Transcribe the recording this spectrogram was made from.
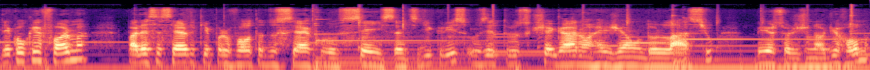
De qualquer forma, Parece certo que por volta do século 6 a.C., os etruscos chegaram à região do Lácio, berço original de Roma,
